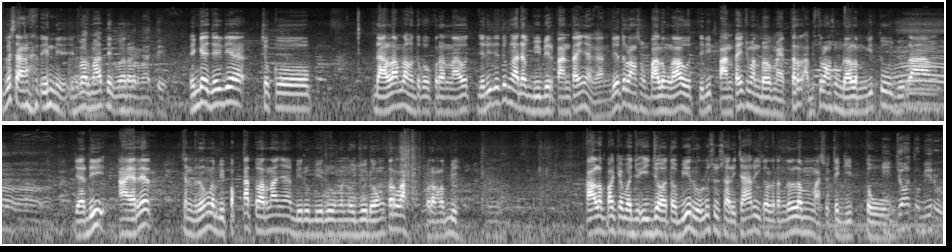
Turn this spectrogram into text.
Gue sangat ini informatif orang. informatif. Ya enggak jadi dia cukup dalam lah untuk ukuran laut. Jadi dia tuh nggak ada bibir pantainya kan? Dia tuh langsung palung laut. Jadi pantai cuma berapa meter abis itu langsung dalam gitu jurang. Oh. jadi airnya cenderung lebih pekat warnanya biru-biru menuju dongker lah kurang lebih. Kalau pakai baju hijau atau biru lu susah dicari kalau tenggelam. Maksudnya gitu. Hijau atau biru?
